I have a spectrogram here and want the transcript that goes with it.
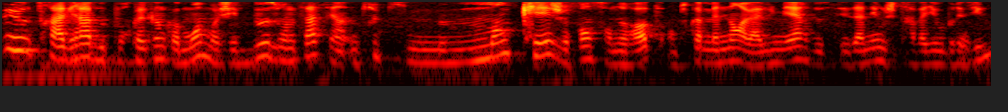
ultra agréable pour quelqu'un comme moi. Moi, j'ai besoin de ça. C'est un truc qui me manquait, je pense, en Europe. En tout cas, maintenant, à la lumière de ces années où j'ai travaillé au Brésil.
